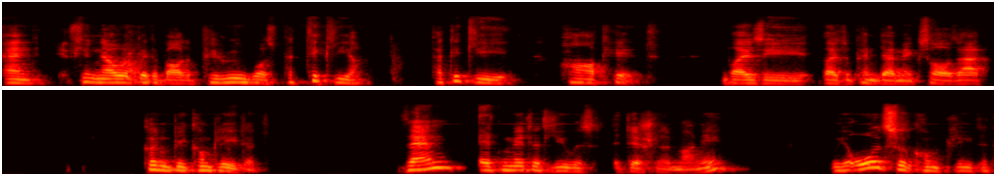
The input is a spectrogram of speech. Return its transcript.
And if you know a bit about it, Peru was particularly particularly hard hit by the by the pandemic, so that couldn't be completed. Then, admittedly, with additional money, we also completed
